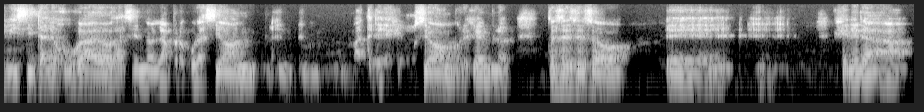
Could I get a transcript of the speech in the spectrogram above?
visita a los juzgados haciendo la procuración en, materia de ejecución, por ejemplo. Entonces eso eh, eh, genera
